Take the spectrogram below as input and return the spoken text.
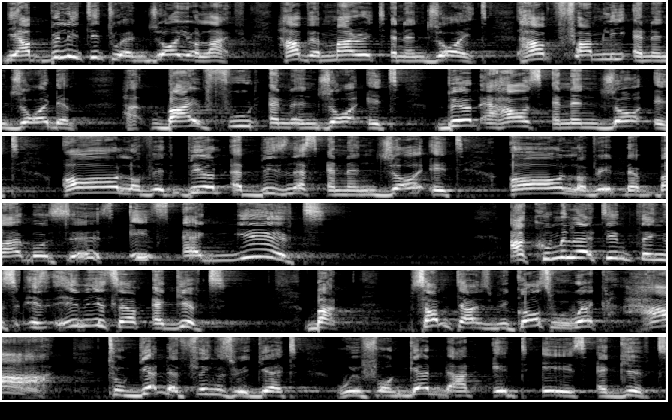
The ability to enjoy your life, have a marriage and enjoy it, have family and enjoy them, buy food and enjoy it, build a house and enjoy it, all of it, build a business and enjoy it, all of it, the Bible says, it's a gift. Accumulating things is in itself a gift. But Sometimes, because we work hard to get the things we get, we forget that it is a gift.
